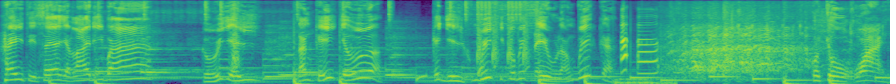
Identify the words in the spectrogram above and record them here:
Hay thì xe và like đi ba. Cười gì? Đăng ký chưa? Cái gì cũng biết chứ có biết điều là không biết à. Cô chùa hoài.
